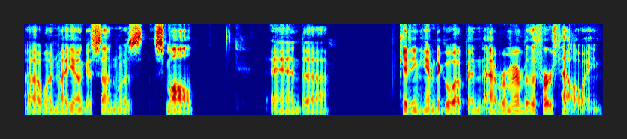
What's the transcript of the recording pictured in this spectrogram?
uh, when my youngest son was small, and uh, getting him to go up. And I remember the first Halloween,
